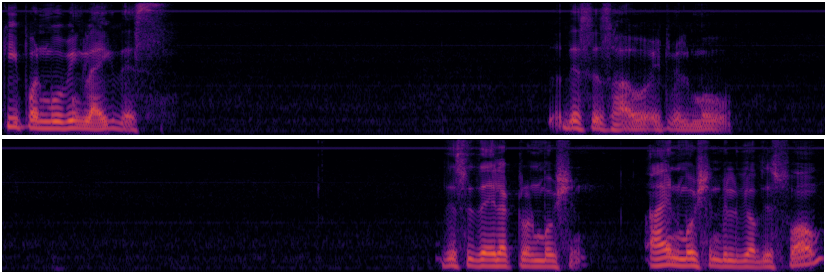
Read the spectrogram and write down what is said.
keep on moving like this. This is how it will move. This is the electron motion. Ion motion will be of this form.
